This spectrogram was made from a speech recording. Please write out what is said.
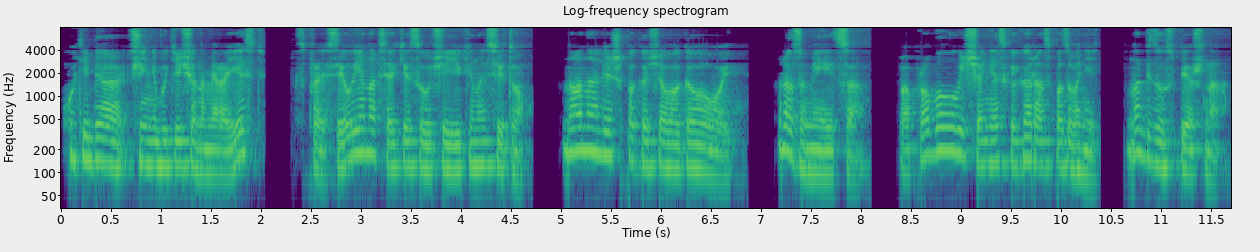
«У тебя чьи-нибудь еще номера есть?» Спросил я на всякий случай Юкиноситу но она лишь покачала головой. Разумеется. Попробовал еще несколько раз позвонить, но безуспешно.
